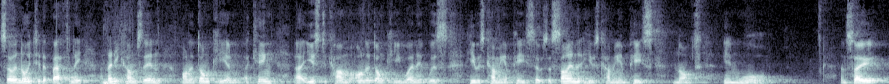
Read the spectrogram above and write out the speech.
So anointed at Bethany, and then he comes in on a donkey, and a king uh, used to come on a donkey when it was he was coming in peace. So it was a sign that he was coming in peace, not in war. And so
